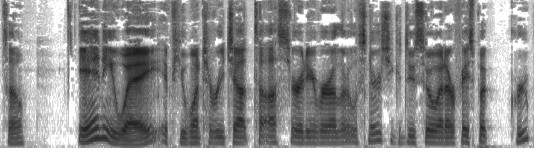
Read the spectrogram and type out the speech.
So, anyway, if you want to reach out to us or any of our other listeners, you could do so at our Facebook group,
